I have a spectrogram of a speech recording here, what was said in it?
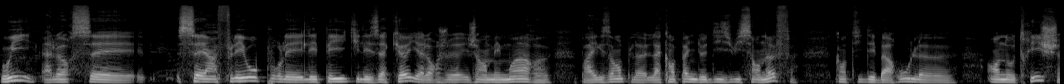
Oui, alors c'est c'est un fléau pour les, pays qui les accueillent. Alors j'ai en mémoire, euh, par exemple, la campagne de 1809, quand il débaroule euh, en Autriche.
